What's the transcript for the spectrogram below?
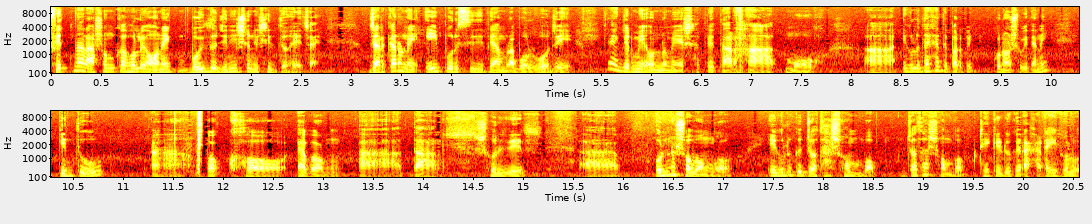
ফেতনার আশঙ্কা হলে অনেক বৈধ জিনিসও নিষিদ্ধ হয়ে যায়। যার কারণে এই পরিস্থিতিতে আমরা বলব যে, একজন মেয়ে, অন্য মেয়ের সাথে তার হাত, মুখ এগুলো দেখাতে পারবে, কোনো অসুবিধা নেই। কিন্তু বক্ষ এবং তার শরীরের অন্য সব অঙ্গ, এগুলোকে যথাসম্ভব যথাসম্ভব ঢেকে ঢুকে রাখাটাই হলো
